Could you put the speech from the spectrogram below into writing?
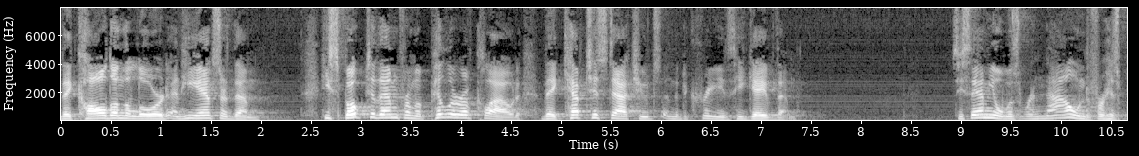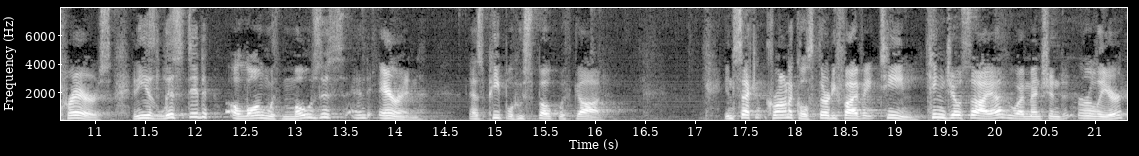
They called on the Lord, and he answered them. He spoke to them from a pillar of cloud. They kept his statutes and the decrees he gave them. See, Samuel was renowned for his prayers, and he is listed along with Moses and Aaron as people who spoke with God. In 2 Chronicles 35:18, King Josiah, who I mentioned earlier,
